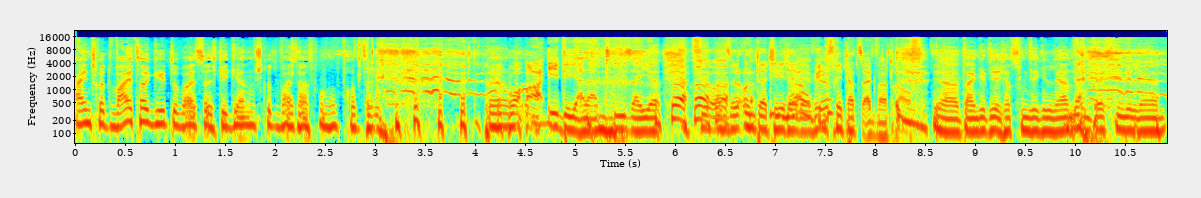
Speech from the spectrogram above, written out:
einen Schritt weiter geht, du weißt ja, ich gehe gerne einen Schritt weiter als 100 Prozent. ähm, Boah, idealer Teaser hier für unseren Untertitel. Ja, okay. Der Winfried hat es einfach drauf. Ja, danke dir, ich habe es von dir gelernt, am besten gelernt.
